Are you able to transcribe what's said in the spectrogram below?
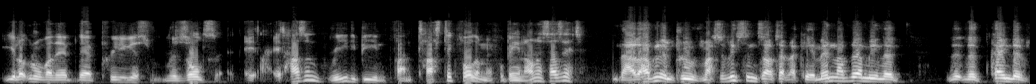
you're looking over their, their previous results. It, it hasn't really been fantastic for them, if we're being honest, has it? Now, they haven't improved massively since Arteta came in, have they? I mean, the the, the kind of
